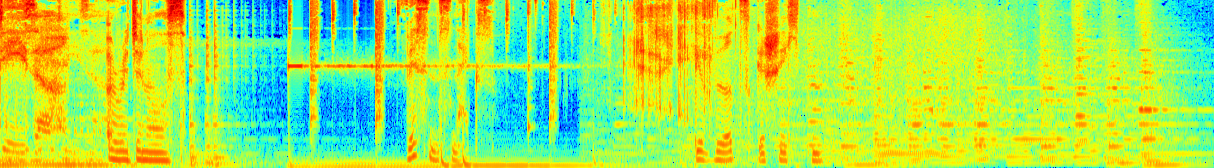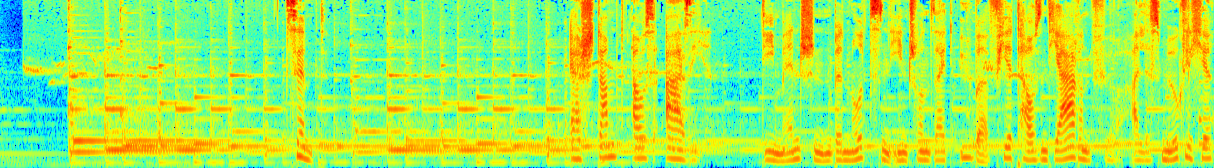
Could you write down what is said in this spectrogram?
Dieser Originals. Wissensnacks. Gewürzgeschichten. Zimt. Er stammt aus Asien. Die Menschen benutzen ihn schon seit über 4000 Jahren für alles Mögliche.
